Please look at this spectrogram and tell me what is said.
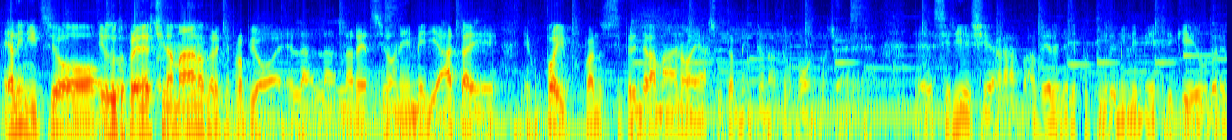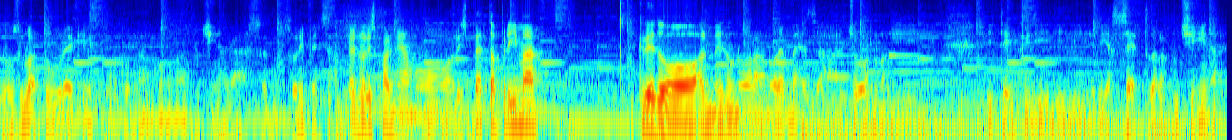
e all'inizio io ho dovuto prenderci la mano perché proprio la, la, la reazione è immediata e, e poi quando si prende la mano è assolutamente un altro mondo mondo, cioè eh, si riesce a avere delle cotture millimetriche o delle rosulature che con una, con una cucina a gas non sono impensabili. Noi risparmiamo rispetto a prima, credo almeno un'ora, un'ora e mezza al giorno di i tempi di, di, di riassetto della cucina.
